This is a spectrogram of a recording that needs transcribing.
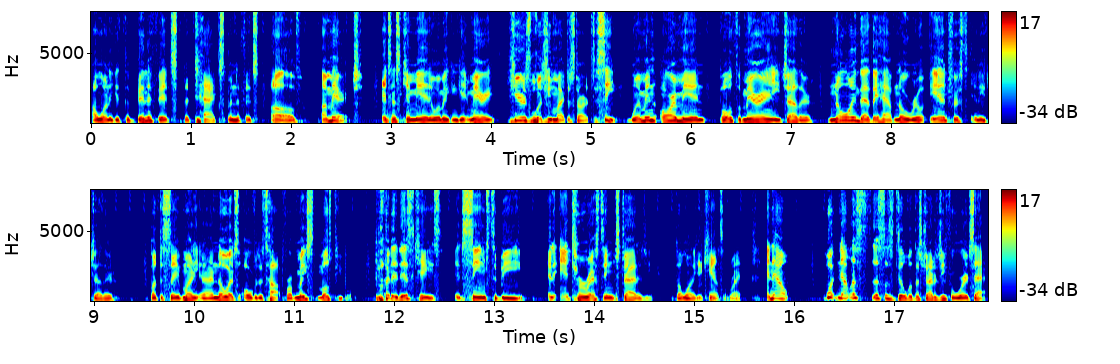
I want to get the benefits, the tax benefits of a marriage. And since men and women can get married, here's what you might start to see. Women or men both marrying each other, knowing that they have no real interest in each other, but to save money. And I know it's over the top for most, most people. But in this case, it seems to be an interesting strategy. Don't want to get canceled, right? And now, what now let's let's deal with the strategy for where it's at.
